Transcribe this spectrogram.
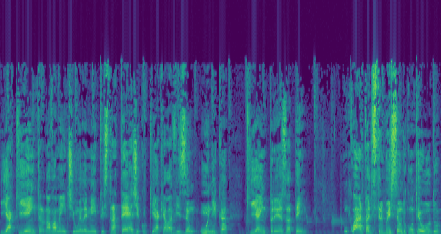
E aqui entra novamente um elemento estratégico, que é aquela visão única que a empresa tem. Em quarto, a distribuição do conteúdo.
